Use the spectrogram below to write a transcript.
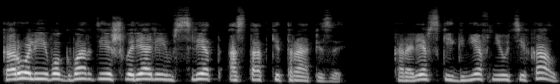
Король и его гвардии швыряли им вслед остатки трапезы. Королевский гнев не утихал.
